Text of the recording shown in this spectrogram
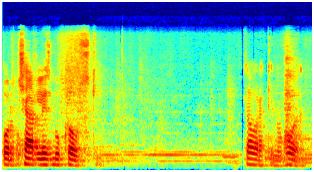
por Charles Bukowski. Ahora que no jodan.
